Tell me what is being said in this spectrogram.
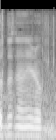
的内容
